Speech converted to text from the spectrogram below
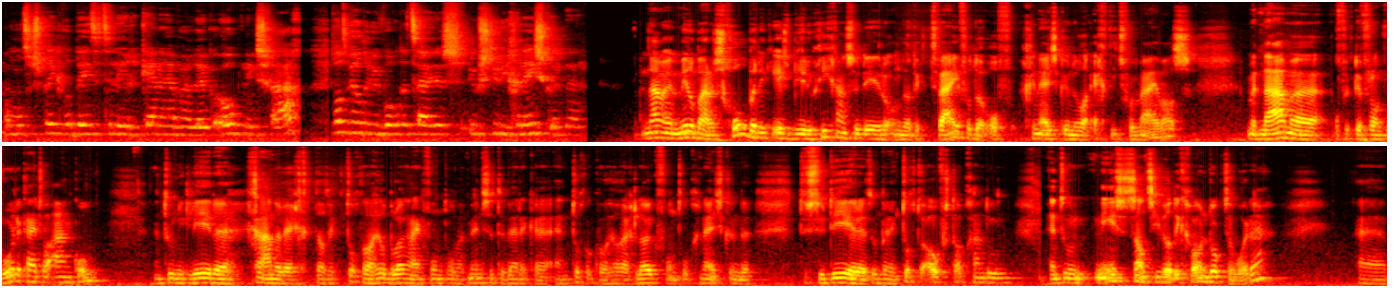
Om onze spreker wat beter te leren kennen hebben we een leuke openingsvraag. Wat wilde u worden tijdens uw studie geneeskunde? Na mijn middelbare school ben ik eerst biologie gaan studeren omdat ik twijfelde of geneeskunde wel echt iets voor mij was. Met name of ik de verantwoordelijkheid wel aankon. En toen ik leerde gaandeweg dat ik toch wel heel belangrijk vond om met mensen te werken en toch ook wel heel erg leuk vond om geneeskunde te studeren, toen ben ik toch de overstap gaan doen. En toen in eerste instantie wilde ik gewoon dokter worden. Ehm,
